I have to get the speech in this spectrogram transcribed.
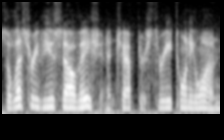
So let's review salvation in chapters 321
